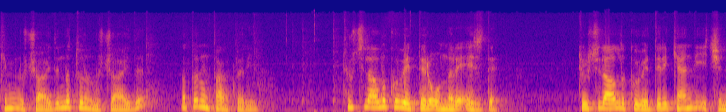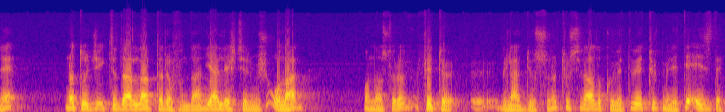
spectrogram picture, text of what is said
kimin uçağıydı? NATO'nun uçağıydı. NATO'nun tanklarıydı. Türk Silahlı Kuvvetleri onları ezdi. Türk Silahlı Kuvvetleri kendi içine NATO'cu iktidarlar tarafından yerleştirilmiş olan ondan sonra FETÖ e, gladyosunu Türk Silahlı Kuvvetleri ve Türk milleti ezdi.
